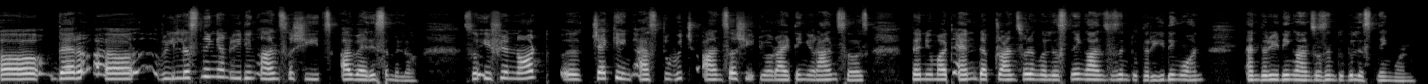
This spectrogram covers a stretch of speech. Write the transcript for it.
uh, their uh, listening and reading answer sheets are very similar so if you're not uh, checking as to which answer sheet you're writing your answers, then you might end up transferring the listening answers into the reading one and the reading answers into the listening one.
